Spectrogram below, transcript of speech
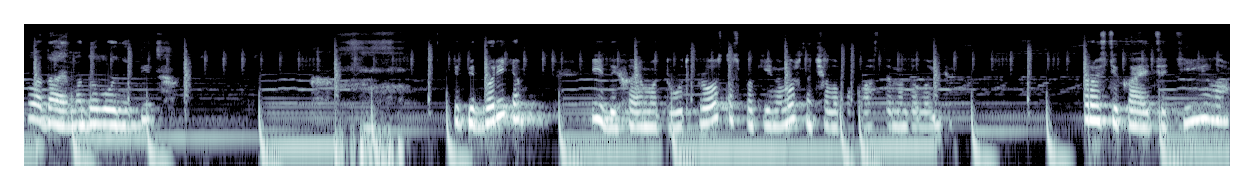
Вкладаємо долоні під, під підборіддя і дихаємо тут. Просто спокійно, можна чоло покласти на долоньки. Розтікається тіло,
